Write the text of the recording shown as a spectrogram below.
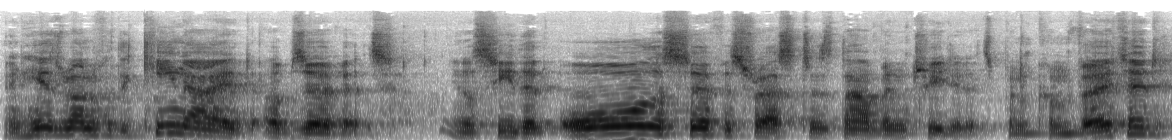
And here's one for the keen-eyed observers. You'll see that all the surface rust has now been treated. It's been converted.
